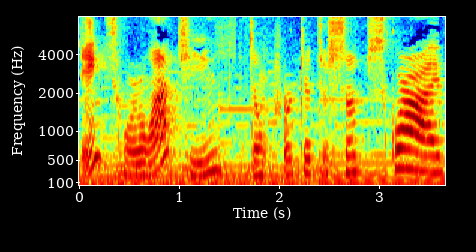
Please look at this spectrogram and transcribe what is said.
Thanks for watching. Don't forget to subscribe.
